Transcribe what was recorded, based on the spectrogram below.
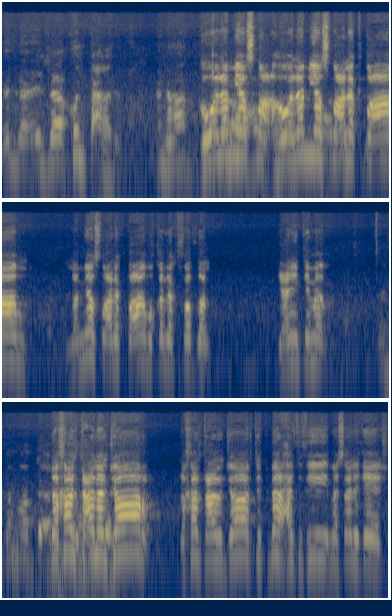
إلا إذا كنت عارف إنها هو لم يصنع هو لم يصنع لك طعام لم يصنع لك طعام وقال لك تفضل يعني أنت ما دخلت على. الجار دخلت على الجار تتباحث في مسألة إيش؟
